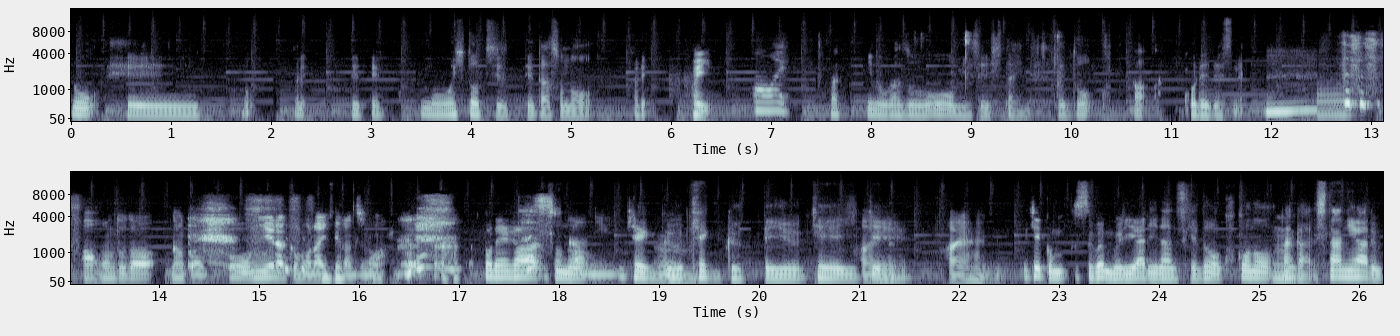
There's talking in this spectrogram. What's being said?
の、えーと、あれ出て、もう一つ出たその、あれ、はい。はい。さっきの画像をお見せしたいんですけど、あ、これですね。うん。あ、本当だ。なんか、そう見えなくもないって感じの。これが、その。ケッグ、うんケッグっていう KEK、はいはいはいはい。結構すごい無理やりなんですけど、ここのうんなんか下にある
